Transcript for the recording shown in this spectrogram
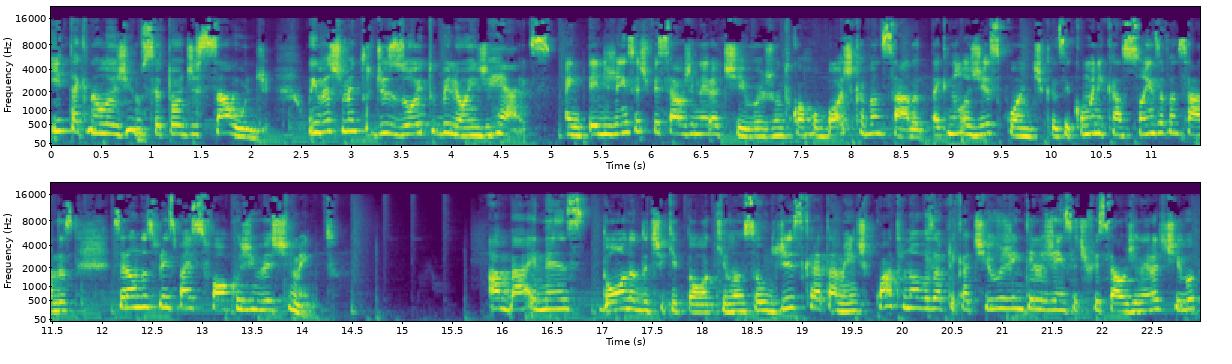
e tecnologia no setor de saúde. O investimento 18 bilhões de reais. A inteligência artificial generativa, junto com a robótica avançada, tecnologias quânticas e comunicações avançadas, serão dos principais focos de investimento. A Binance, dona do TikTok, lançou discretamente quatro novos aplicativos de inteligência artificial generativa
